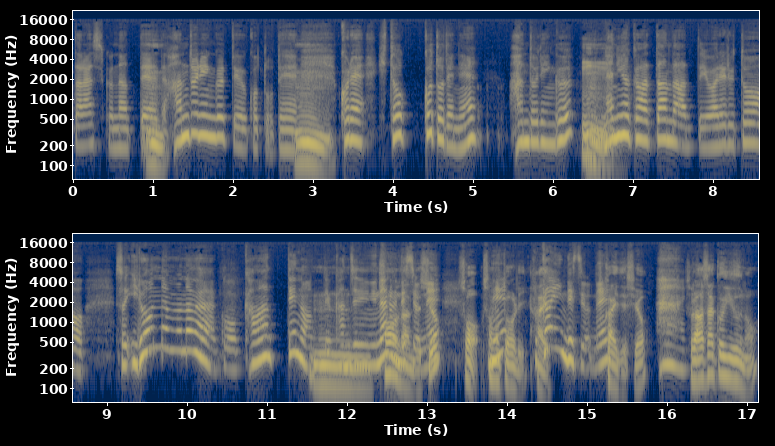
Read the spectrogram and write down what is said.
新しくなって、うん。でハンドリングっていうことで、うん。これ一言でねハンドリング、うん。何が変わったんだって言われるとそういろんなものがこう変わってのっていう感じになるんですよね。そうなんですよ。そうその通り、ねはい。深いんですよね。深いですよ。はい。それ浅く言うの？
